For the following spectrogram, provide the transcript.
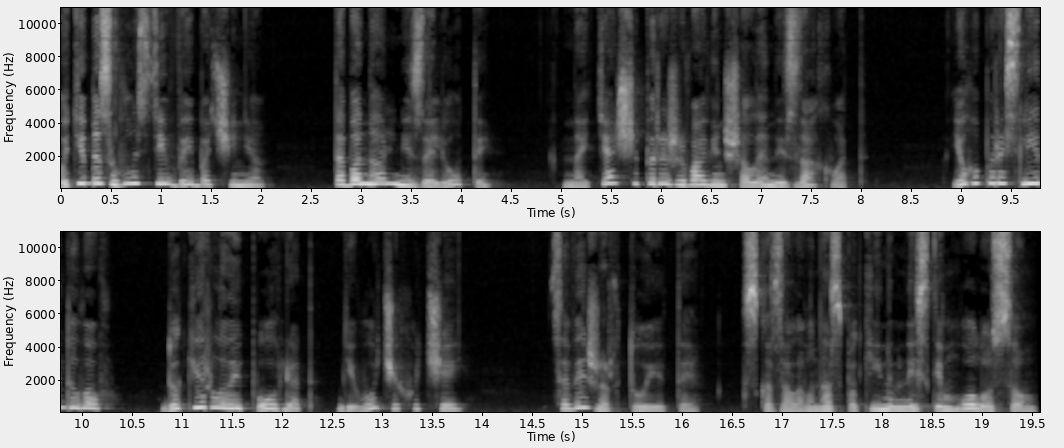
оті безглузді вибачення та банальні зальоти. Найтяжче переживав він шалений захват. Його переслідував докірливий погляд дівочих очей. Це ви жартуєте, сказала вона спокійним низьким голосом.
